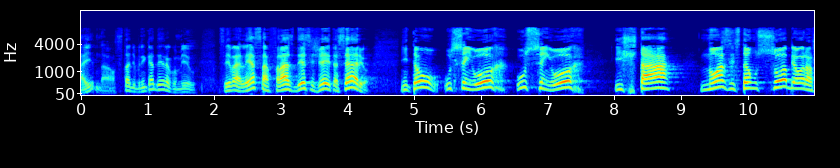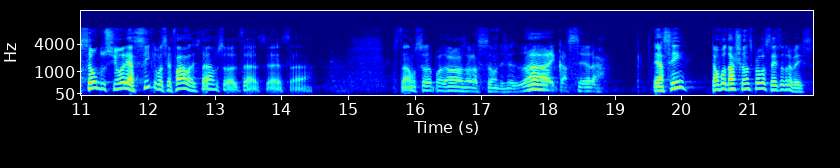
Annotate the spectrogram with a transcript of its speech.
Aí não, você está de brincadeira comigo. Você vai ler essa frase desse jeito, é sério? Então, o Senhor, o Senhor está, nós estamos sob a oração do Senhor, é assim que você fala? Estamos sob estamos sob a poderosa oração de Jesus. Ai, caceira. É assim? Então vou dar chance para vocês outra vez.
